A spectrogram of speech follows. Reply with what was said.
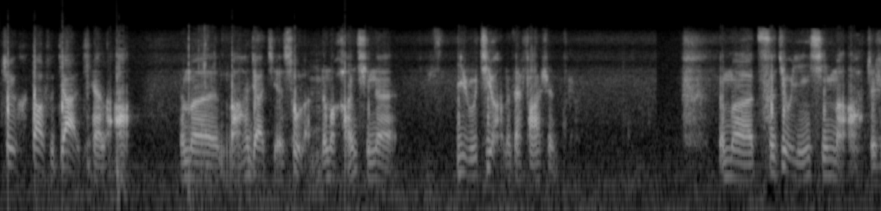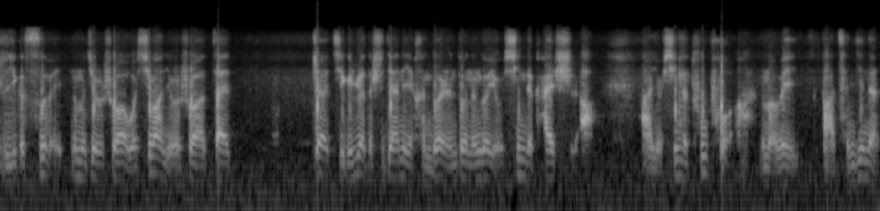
最倒数第二天了啊。那么马上就要结束了，那么行情呢一如既往的在发生。那么辞旧迎新嘛啊，这是一个思维。那么就是说我希望就是说在这几个月的时间里，很多人都能够有新的开始啊。啊，有新的突破啊，那么为把曾经的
